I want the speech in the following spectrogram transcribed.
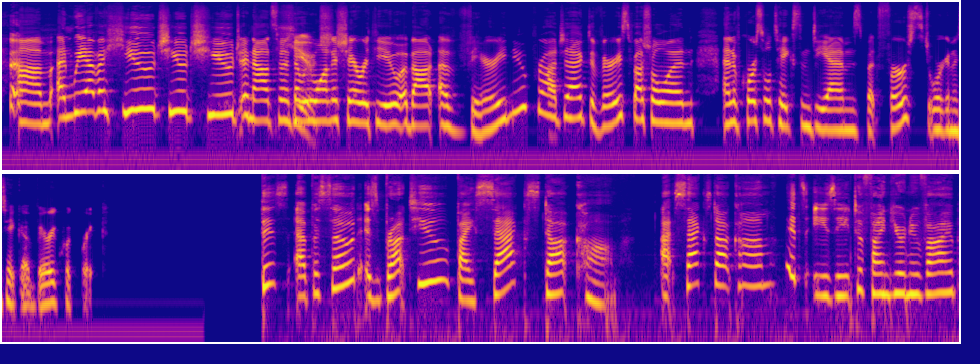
um and we have a huge huge huge announcement that we want to share with you about a very new project, a very special one, and of course we'll take some DMs, but first we're going to take a very quick break. This episode is brought to you by Saks.com. At Saks.com, it's easy to find your new vibe.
